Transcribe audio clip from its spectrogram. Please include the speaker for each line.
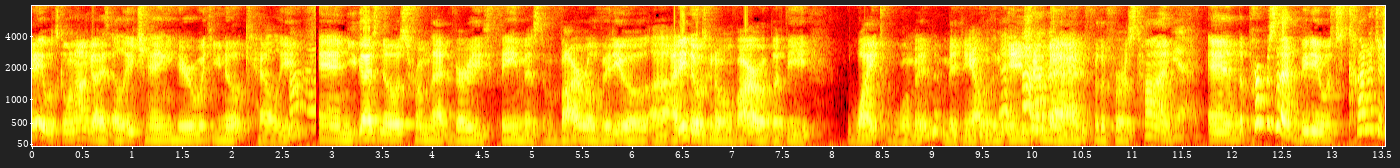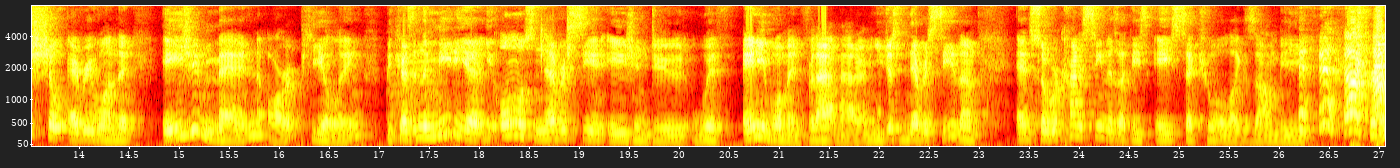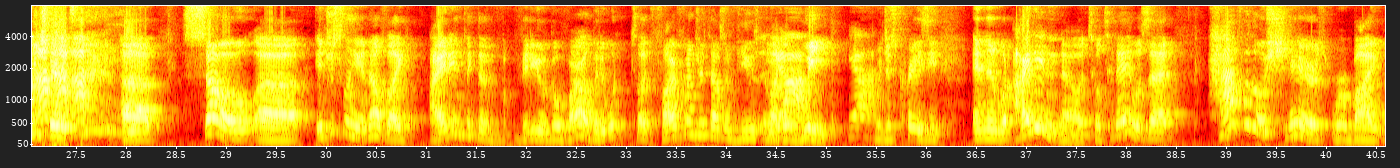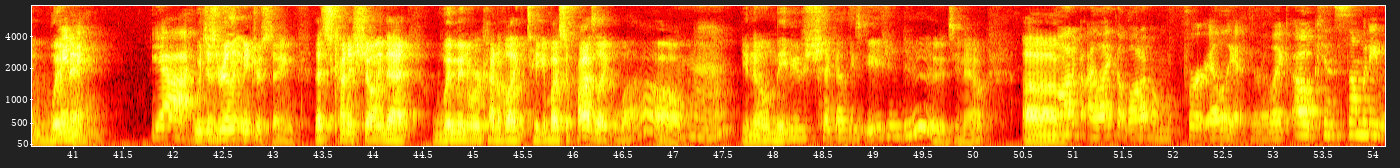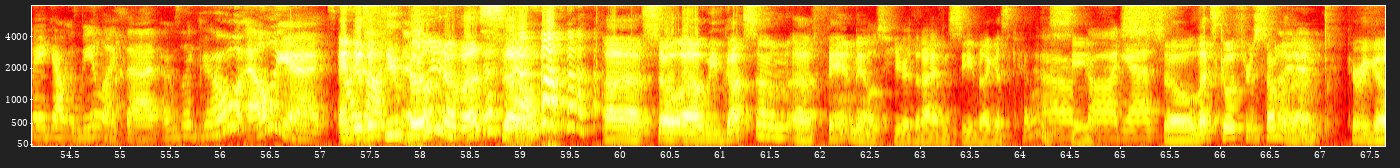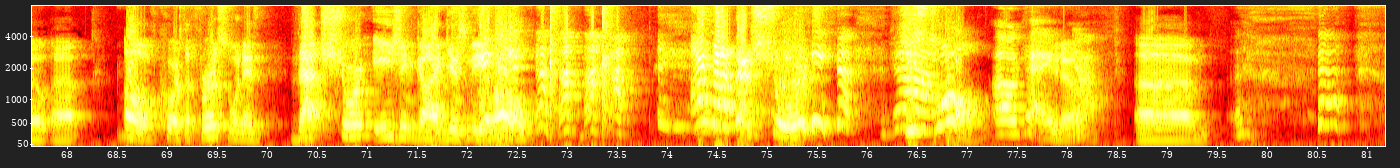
Speaker 1: Hey, what's going on, guys? Elliot Chang here with You Know Kelly. And you guys know us from that very famous viral video. Uh, I didn't know it was going to go viral, but the white woman making out with an Asian man for the first time.
Speaker 2: Yes.
Speaker 1: And the purpose of that video was to kind of just show everyone that Asian men are appealing because in the media, you almost never see an Asian dude with any woman for that matter. I mean, you just never see them. And so we're kind of seen as like these asexual, like zombie creatures. Uh, so, uh, interestingly enough, like I didn't think the video would go viral, but it went to like 500,000 views in like
Speaker 2: Yeah.
Speaker 1: a week,
Speaker 2: Yeah.
Speaker 1: which is crazy. And then what I didn't know until today was that half of those shares were by women
Speaker 2: Yeah.
Speaker 1: which is really interesting. That's kind of showing that women were kind of like taken by surprise, like, wow,
Speaker 2: Mm-hmm.
Speaker 1: you know, maybe we should check out these Asian dudes, you know?
Speaker 2: A
Speaker 1: Um,
Speaker 2: lot of I like a lot of them for Elliot. They were like, "Oh, can somebody make out with me like that?" I was like, "Go, Elliot!"
Speaker 1: and
Speaker 2: I
Speaker 1: there's a few
Speaker 2: to.
Speaker 1: billion of us, so uh, so uh, we've got some uh, fan mails here that I haven't seen, but I guess Kelly's
Speaker 2: Oh,
Speaker 1: seen.
Speaker 2: Oh God, yes.
Speaker 1: So let's go through some of them. Here we go. Uh, oh, of course, the first one is that short Asian guy gives me hope. I'm not that short.
Speaker 2: yeah.
Speaker 1: She's tall.
Speaker 2: Okay.
Speaker 1: You know?
Speaker 2: Yeah.
Speaker 1: Um,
